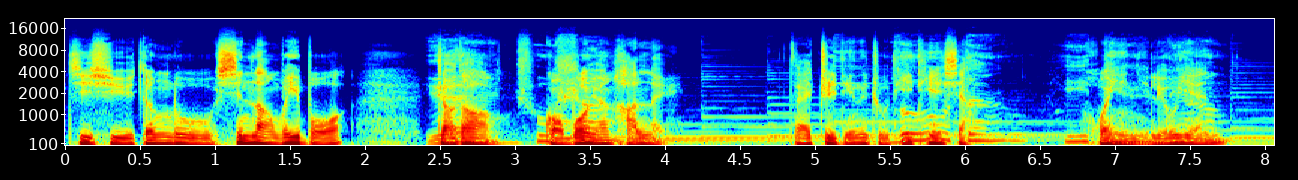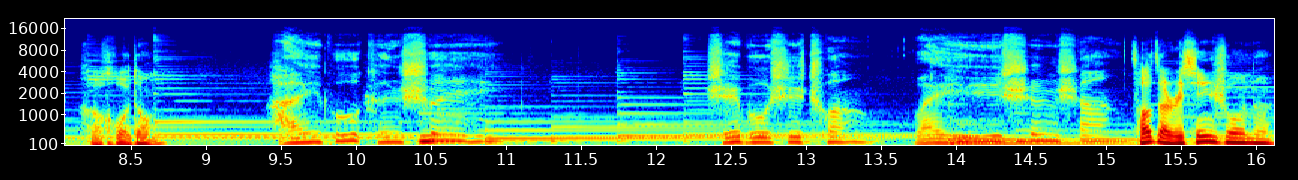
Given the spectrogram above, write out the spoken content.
继续登录新浪微博，找到广播员韩磊，在置顶的主题贴下，欢迎你留言和互动。还不肯睡，是不是窗外雨声上？曹子儿心说呢。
